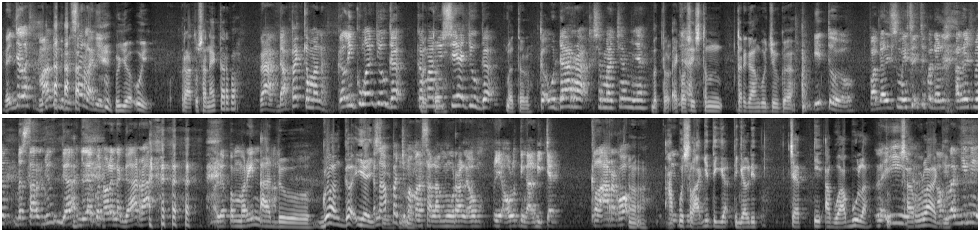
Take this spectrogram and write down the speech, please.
Dan jelas, malah lebih besar lagi. Oh iya, uy, ratusan hektar pak. Nah, dampak ke mana? Ke lingkungan juga, ke Betul. manusia juga, Betul, ke udara, ke semacamnya. betul. Ekosistem terganggu juga. Itu vandalisme itu itu vandalisme, vandalisme besar juga dilakukan oleh negara, oleh pemerintah. Aduh, gua enggak iya sih. Kenapa cuma masalah mural ya? Ya Allah tinggal dicat kelar kok. Heeh. hapus Gitu. lagi tiga, tinggal di chat abu-abu lah. Lah iya. Saru lagi. Apalagi nih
